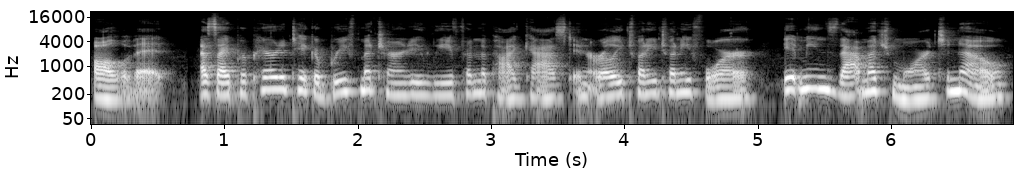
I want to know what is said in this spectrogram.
all of it. As I prepare to take a brief maternity leave from the podcast in early 2024, it means that much more to know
